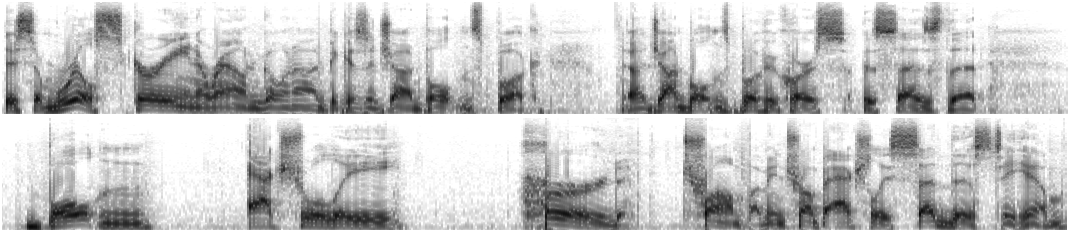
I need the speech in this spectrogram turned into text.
there's some real scurrying around going on because of John Bolton's book. Uh, John Bolton's book, of course, says that Bolton actually heard Trump. I mean, Trump actually said this to him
